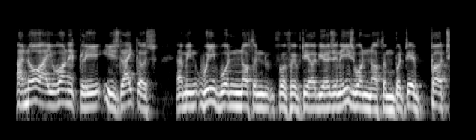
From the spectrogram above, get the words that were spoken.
I know, ironically, he's like us. I mean, we've won nothing for 50 odd years and he's won nothing, but, uh, but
